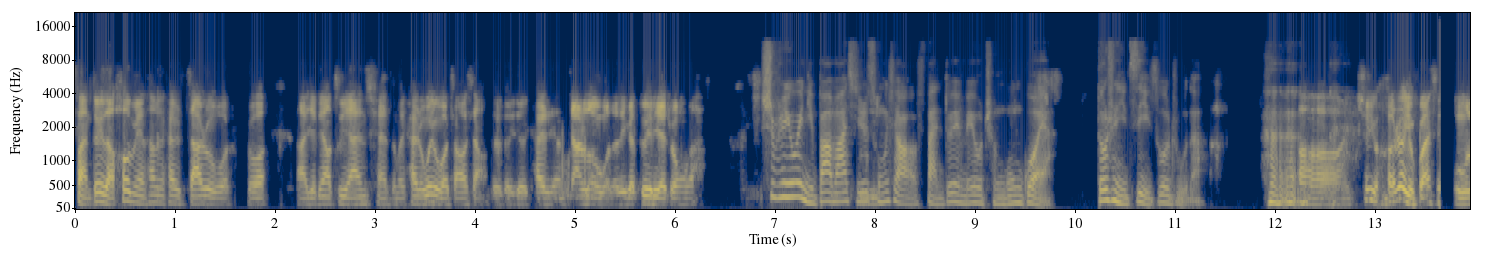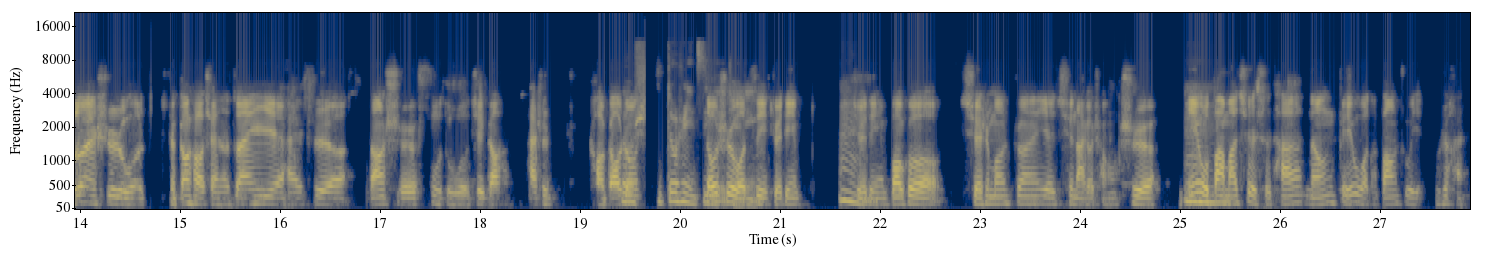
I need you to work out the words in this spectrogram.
反对的，后面他们开始加入我说啊，一定要注意安全，怎么开始为我着想，对对，就开始加入到我的这个队列中了。是不是因为你爸妈其实从小反对没有成功过呀？都是你自己做主的。啊，其实和这有关系。无论是我高考选的专业，还是当时复读最高，还是考高中，都是你自己，都是我自己决定，决定。包括学什么专业，去哪个城市，因为我爸妈确实他能给我的帮助也不是很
